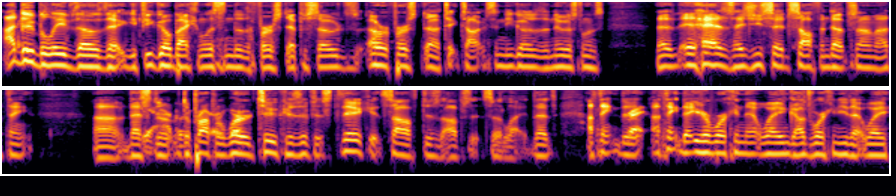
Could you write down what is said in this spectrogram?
I do believe though that if you go back and listen to the first episodes or first uh, TikToks and you go to the newest ones, that it has, as you said, softened up some. I think uh, that's yeah, the the proper word too, because if it's thick, it's soft is the opposite. So like that's I think that right. I think that you're working that way and God's working you that way.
